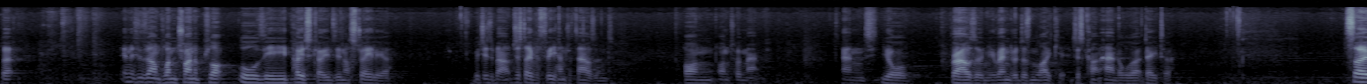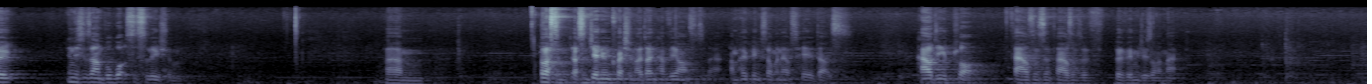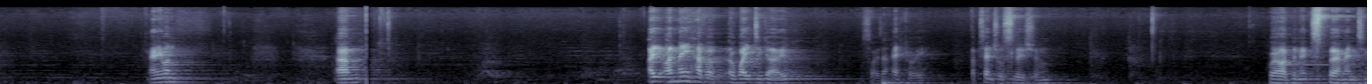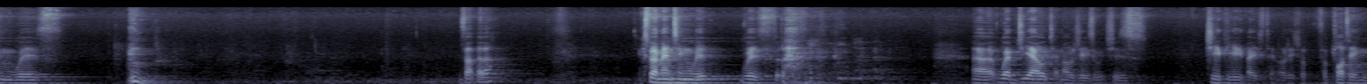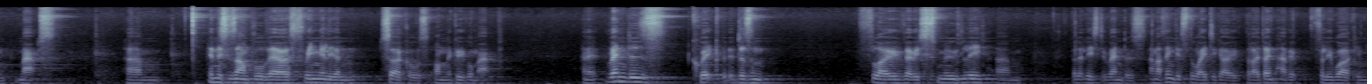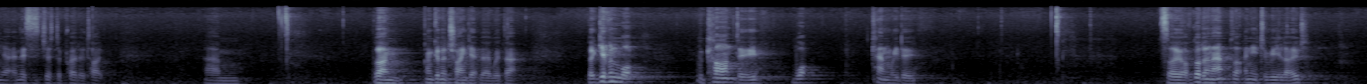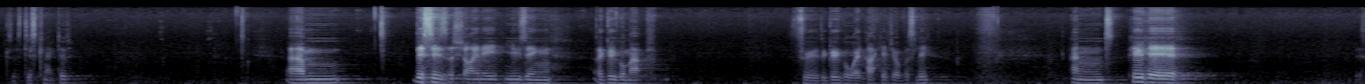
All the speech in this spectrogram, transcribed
But in this example, I'm trying to plot all the postcodes in Australia, which is about just over 300,000 on, onto a map. And your browser and your renderer doesn't like it. It just can't handle all that data. So in this example, what's the solution? Um, but that's a, that's a genuine question. I don't have the answer to that. I'm hoping someone else here does. How do you plot thousands and thousands of, of images on a map. Anyone? Um, I, I, may have a, a, way to go, sorry, is that echoey, a potential solution, where I've been experimenting with, is that better? Experimenting with, with uh, WebGL technologies, which is GPU-based technologies for, for, plotting maps. Um, in this example, there are 3 million circles on the Google map. And it renders quick, but it doesn't flow very smoothly, um, but at least it renders. And I think it's the way to go, but I don't have it fully working yet, and this is just a prototype. Um, but I'm, I'm going to try and get there with that. But given what we can't do, what can we do? So I've got an app that I need to reload because it's disconnected. Um, this is a Shiny using a Google map through the googleway package, obviously. And who here,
